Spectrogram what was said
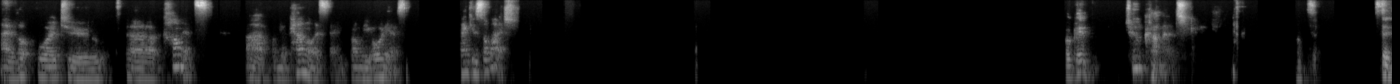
I look forward to uh, comments uh, from the panelists and from the audience. Thank you so much. Okay, two comments. So,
